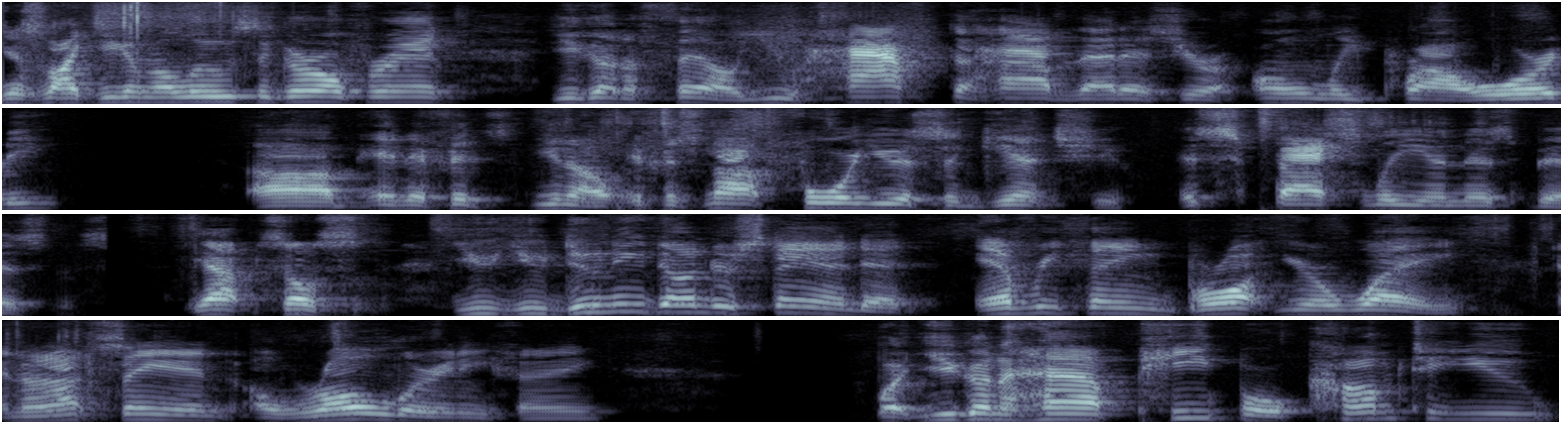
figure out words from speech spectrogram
Just like you're going to lose the girlfriend, you're going to fail. You have to have that as your only priority. Um, and if it's, you know, if it's not for you, it's against you, especially in this business. Yep. So you, you do need to understand that everything brought your way, and I'm not saying a role or anything, but you're going to have people come to you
